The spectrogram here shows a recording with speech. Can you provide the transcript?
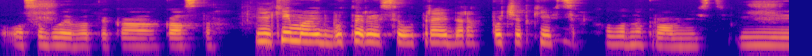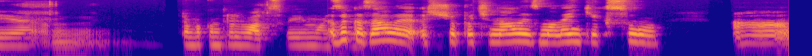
особлива така каста. Які мають бути риси у трейдера, початківця? холоднокровність і треба контролювати свої емоції. Ви казали, що починали з маленьких сум. А,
